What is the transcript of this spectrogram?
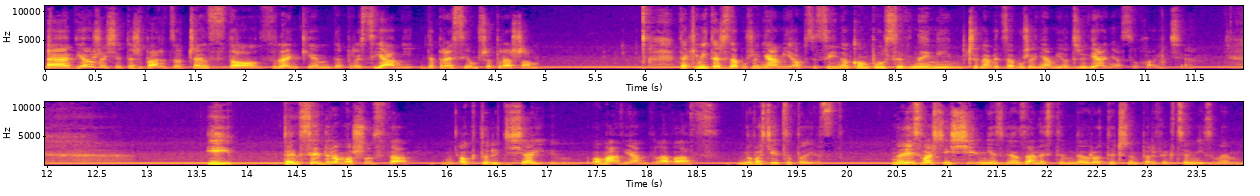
E, wiąże się też bardzo często z lękiem, depresjami, depresją, przepraszam, takimi też zaburzeniami obsesyjno-kompulsywnymi, czy nawet zaburzeniami odżywiania, słuchajcie. I ten syndrom oszusta, o który dzisiaj omawiam dla Was, no właściwie co to jest? No jest właśnie silnie związany z tym neurotycznym perfekcjonizmem.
